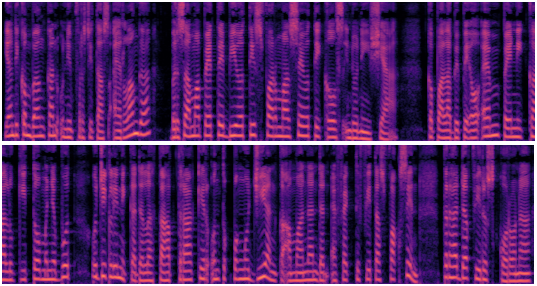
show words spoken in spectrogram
yang dikembangkan Universitas Airlangga bersama PT Biotis Pharmaceuticals Indonesia. Kepala BPOM Penika Lukito menyebut uji klinik adalah tahap terakhir untuk pengujian keamanan dan efektivitas vaksin terhadap virus corona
